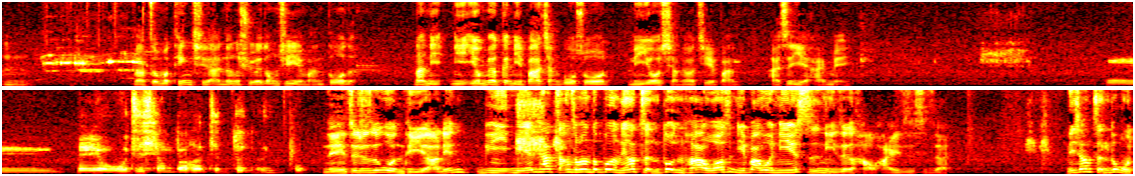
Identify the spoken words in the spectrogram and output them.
嗯，那这么听起来能学的东西也蛮多的。那你你有没有跟你爸讲过说你有想要接班，还是也还没？嗯，没有，我只想帮他整顿而已。你这就是问题啊！连你连他长什么样都不知道，你要整顿他，我要是你爸，我会捏死你这个好孩子，实在。你想整顿，我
